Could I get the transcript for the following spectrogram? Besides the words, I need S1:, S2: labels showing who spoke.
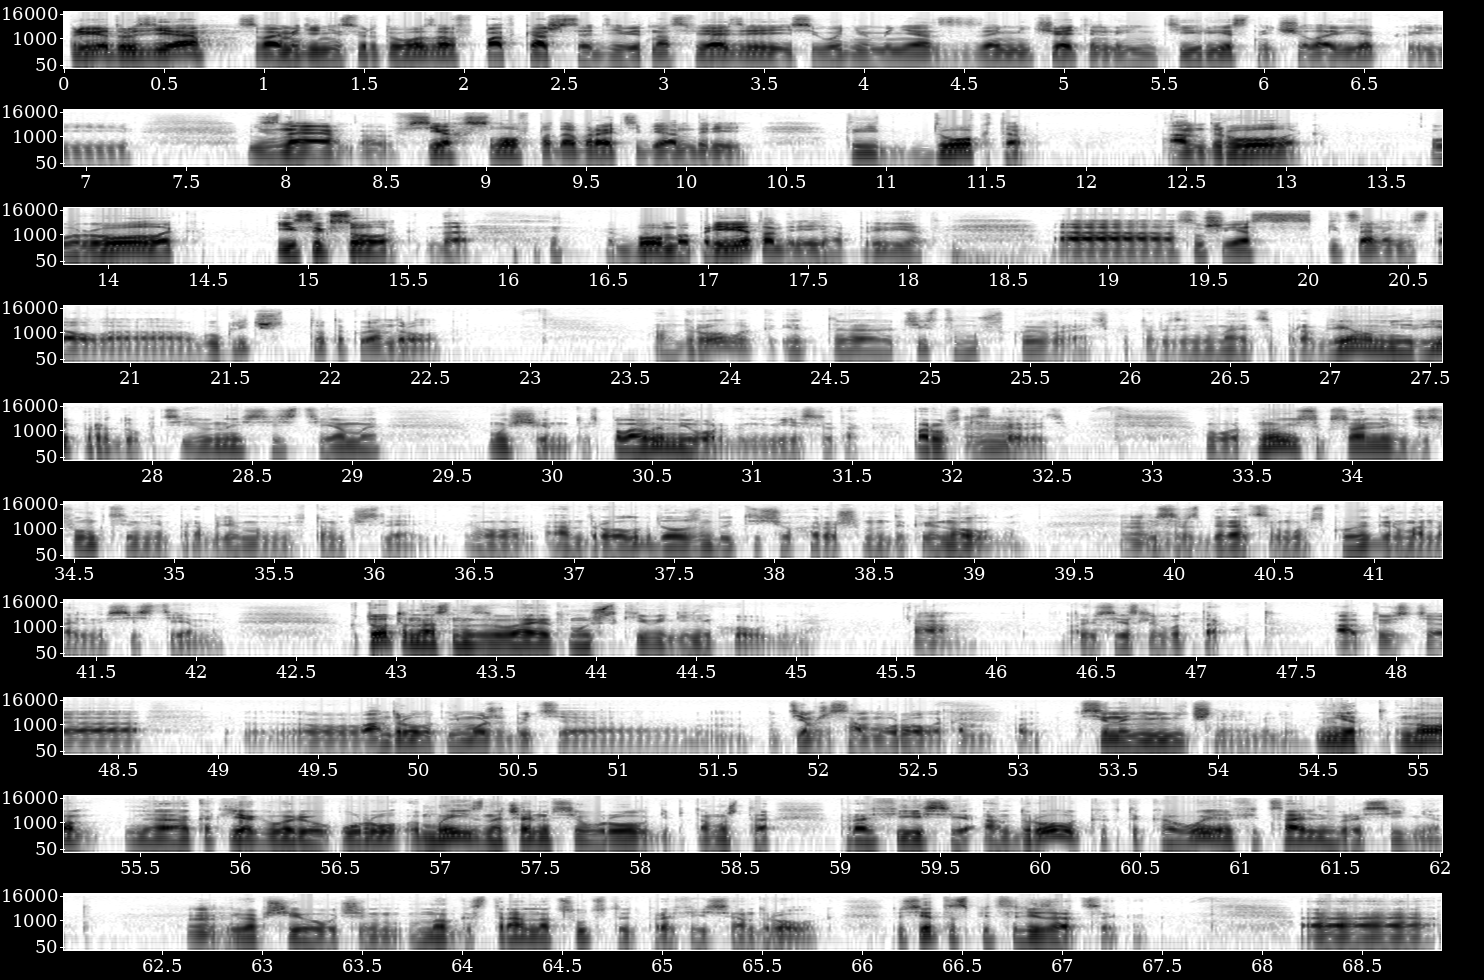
S1: Привет, друзья! С вами Денис Виртуозов, подкаст 69 на связи. И сегодня у меня замечательный, интересный человек. И не знаю, всех слов подобрать тебе, Андрей. Ты доктор, андролог, уролог и сексолог.
S2: Да.
S1: Бомба. Привет, Андрей.
S2: Да, привет.
S1: А, слушай, я специально не стал а, гуглить, что такое андролог.
S2: Андролог – это чисто мужской врач, который занимается проблемами репродуктивной системы мужчин, то есть половыми органами, если так по-русски mm-hmm. сказать. Вот. Ну и сексуальными дисфункциями, проблемами в том числе. Андролог должен быть еще хорошим эндокринологом, mm-hmm. то есть разбираться в мужской гормональной системе. Кто-то нас называет мужскими гинекологами. А. То есть если вот так вот.
S1: А, то есть э, андролог не может быть э, тем же самым урологом, синонимично, я имею в виду.
S2: Нет, но, как я говорю, уро... мы изначально все урологи, потому что профессии андролог как таковой официальной в России нет. И вообще очень много стран отсутствует профессия андролог. То есть это специализация как.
